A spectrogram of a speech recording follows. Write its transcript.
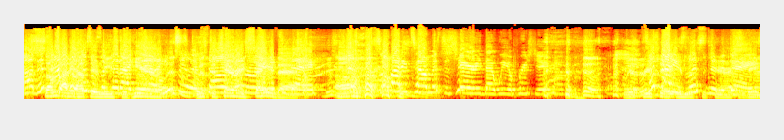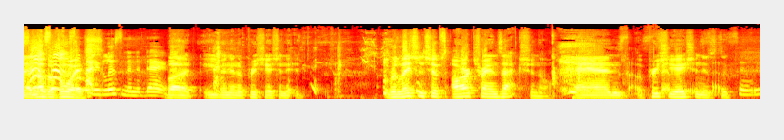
Oh, this- Somebody I out thought there this was a needs to idea. hear He's feeling Mr. so Cherry say that. today. Uh, somebody tell Mr. Cherry that we appreciate him. We appreciate Somebody's Mr. listening Chair, for today. being another Somebody's listening today. But even in appreciation, it- relationships are transactional, and appreciation is the silly.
